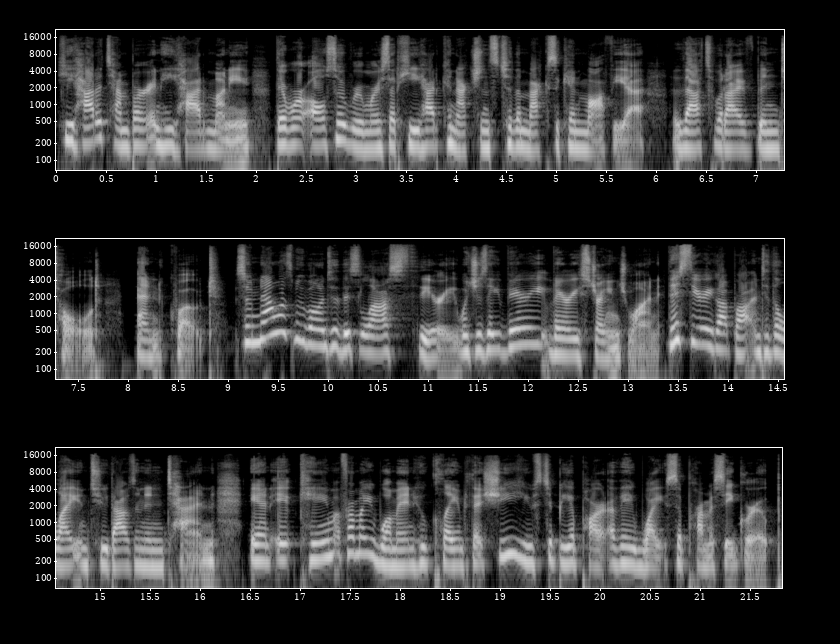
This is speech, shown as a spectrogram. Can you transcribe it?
He had a temper and he had money. There were also rumors that he had connections to the Mexican mafia. That's what I've been told. End quote. So now let's move on to this last theory, which is a very, very strange one. This theory got brought into the light in 2010, and it came from a woman who claimed that she used to be a part of a white supremacy group.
